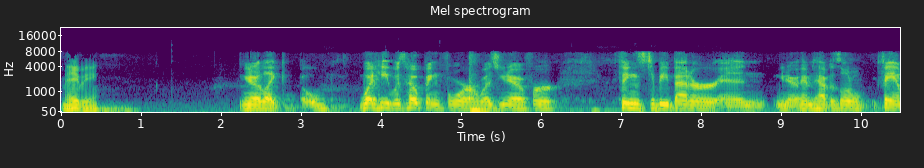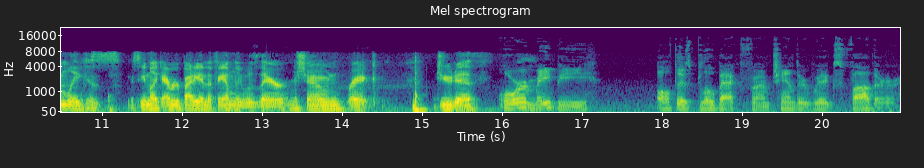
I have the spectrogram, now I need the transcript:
Maybe. you know, like what he was hoping for was, you know, for things to be better and, you know, him to have his little family because it seemed like everybody in the family was there Michonne, Rick, Judith. Or maybe all this blowback from Chandler Riggs' father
